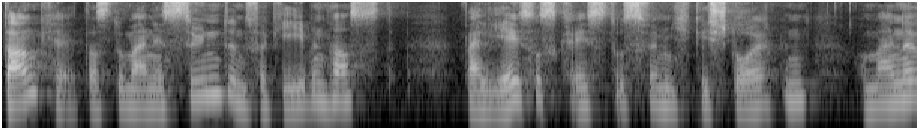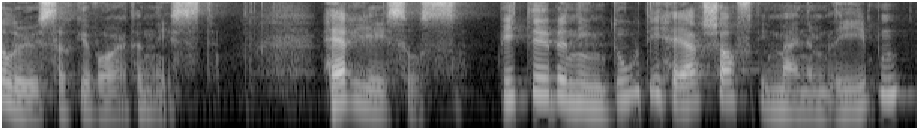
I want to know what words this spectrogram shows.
Danke, dass du meine Sünden vergeben hast, weil Jesus Christus für mich gestorben und mein Erlöser geworden ist. Herr Jesus, bitte übernimm du die Herrschaft in meinem Leben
